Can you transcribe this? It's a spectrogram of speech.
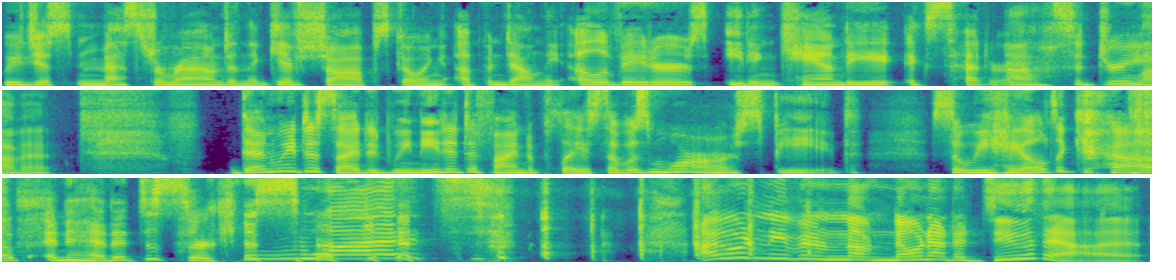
We just messed around in the gift shops, going up and down the elevators, eating candy, etc. Ah, It's a dream. Love it. Then we decided we needed to find a place that was more our speed. So we hailed a cab and headed to Circus Circus. What? I wouldn't even have known how to do that.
